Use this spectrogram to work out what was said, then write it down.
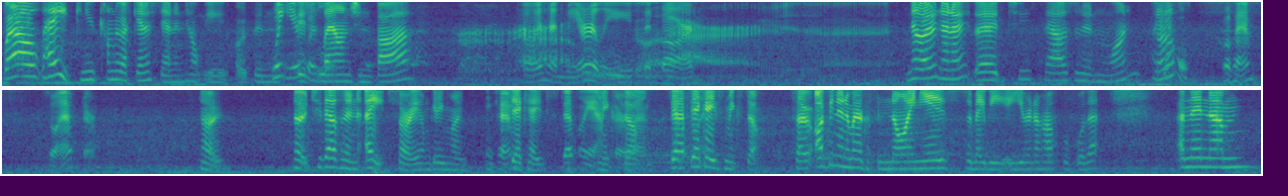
"Well, hey, can you come to Afghanistan and help me open this was this? lounge and bar?" Oh, it had be early. You said bar. No, no, no. Uh, 2001, I guess. Oh, okay. So after. No, no, 2008. Sorry, I'm getting my Okay. decades Definitely after. mixed up. De- decades mixed up. So I've been in America for nine years, so maybe a year and a half before that. And then, um,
